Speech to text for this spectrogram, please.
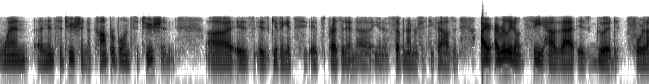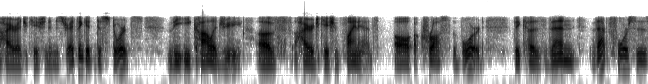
when an institution, a comparable institution, uh, is is giving its its president uh, you know 750,000. I, I really don't see how that is good for the higher education industry. I think it distorts the ecology of higher education finance all across the board because then that forces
